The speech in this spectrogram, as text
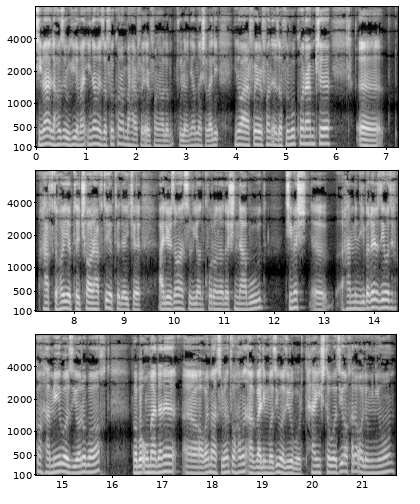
تیم لحاظ روحیه من اینم اضافه کنم به حرف عرفان حالا طولانی هم نشه ولی اینو به حرف عرفان اضافه بکنم که هفته های ابتدایی چهار هفته ابتدایی که علیرضا منصوریان کرونا داشت نبود تیمش همین دیگه به غیر از یه بازی فکر همه بازی ها رو باخت. و با اومدن آقای منصوریان تو همون اولین بازی بازی رو برد. پنج تا بازی آخر آلومینیوم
